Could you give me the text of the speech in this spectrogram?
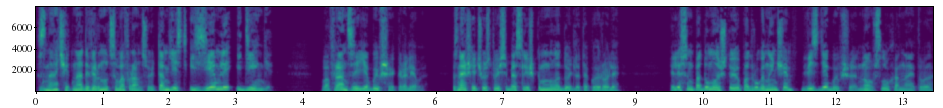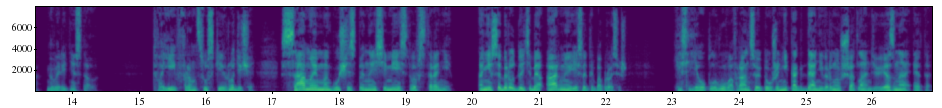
Значит, надо вернуться во Францию. Там есть и земли, и деньги. Во Франции я бывшая королева. Знаешь, я чувствую себя слишком молодой для такой роли. Элисон подумала, что ее подруга нынче везде бывшая, но вслух она этого говорить не стала. Твои французские родичи — самое могущественное семейство в стране. Они соберут для тебя армию, если ты попросишь. Если я уплыву во Францию, то уже никогда не вернусь в Шотландию, я знаю это.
